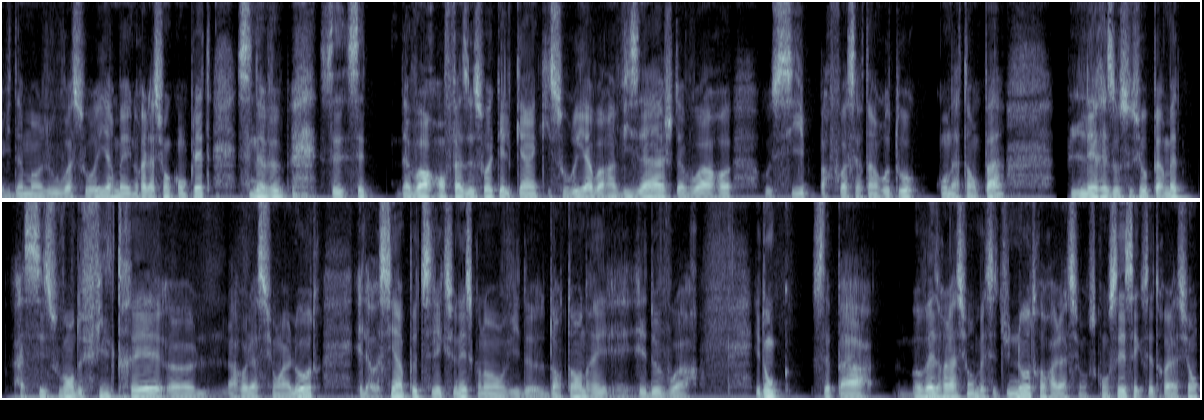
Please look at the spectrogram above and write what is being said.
évidemment, je vous vois sourire, mais une relation complète, c'est d'avoir en face de soi quelqu'un qui sourit, avoir un visage, d'avoir euh, aussi parfois certains retours qu'on n'attend pas. Les réseaux sociaux permettent assez souvent de filtrer euh, la relation à l'autre et là aussi un peu de sélectionner ce qu'on a envie d'entendre et, de voir. Et donc, c'est pas une mauvaise relation, mais c'est une autre relation. Ce qu'on sait, c'est que cette relation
